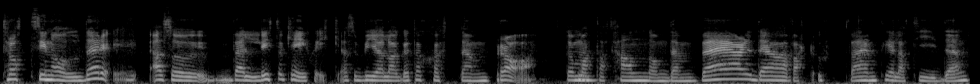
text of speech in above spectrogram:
trots sin ålder alltså väldigt okej skick. Alltså byalaget har skött den bra. De har Mm. tagit hand om den väl. Det har varit uppvärmt hela tiden.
